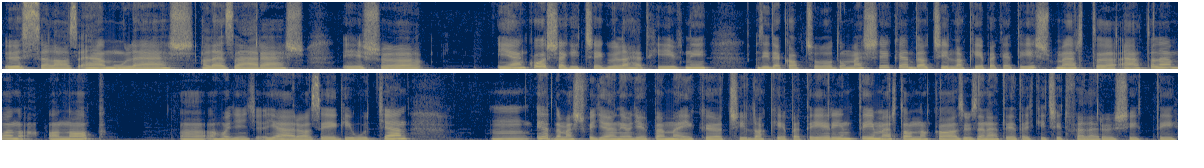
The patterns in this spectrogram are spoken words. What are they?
ősszel az elmúlás, a lezárás, és Ilyenkor segítségül lehet hívni az ide kapcsolódó meséket, de a csillagképeket is, mert általában a nap, ahogy így jár az égi útján, mm, érdemes figyelni, hogy éppen melyik csillagképet érinti, mert annak az üzenetét egy kicsit felerősíti.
